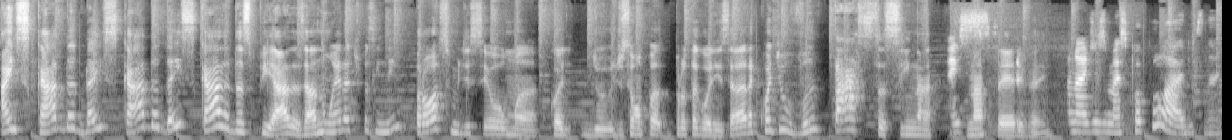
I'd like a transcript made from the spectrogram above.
a escada da escada da escada das piadas. Ela não era, tipo assim, nem próximo de ser uma, de, ser uma protagonista. Ela era coadjuvantaça, assim, na, Mas na série, velho. personagens mais populares, né?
